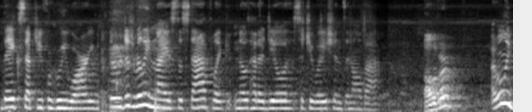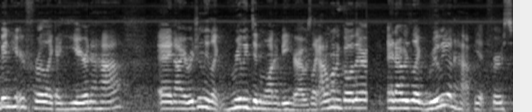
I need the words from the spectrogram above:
they accept you for who you are. They were just really nice. The staff like knows how to deal with situations and all that. Oliver, I've only been here for like a year and a half, and I originally like really didn't want to be here. I was like, I don't want to go there, and I was like really unhappy at first,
